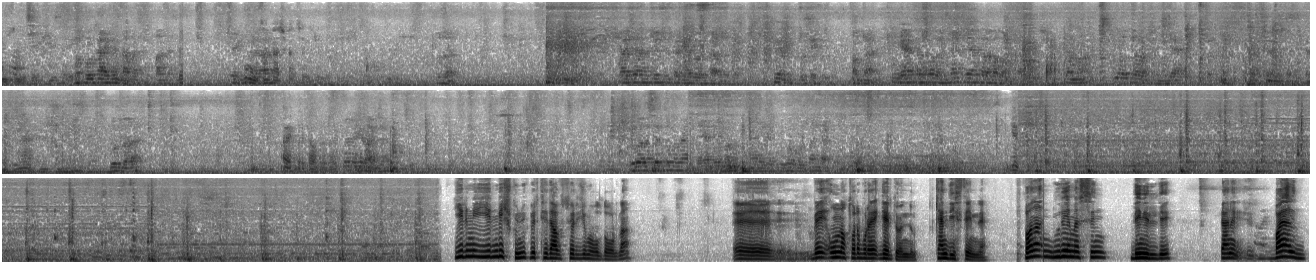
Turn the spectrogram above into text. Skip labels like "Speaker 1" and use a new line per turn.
omuzdan. Bu omuzdan karşı karşıya getiriyorum.
Bacağını düz yukarıya doğru kaldıracak. Bu şekilde. Diğer tarafa dönecek, diğer tarafa doğru. Tamam. Yol tamam şimdi. Burada
Ayakları kaldırarak.
böyle gel amca. Duvara sırtımı ver. Eğer yapalım. Eğer bir olursan yap.
Gel.
Ee, 20-25 günlük bir tedavi sürecim oldu orada. Ee, ve ondan sonra buraya geri döndüm. Kendi isteğimle. Bana yürüyemezsin denildi. Yani bayağı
